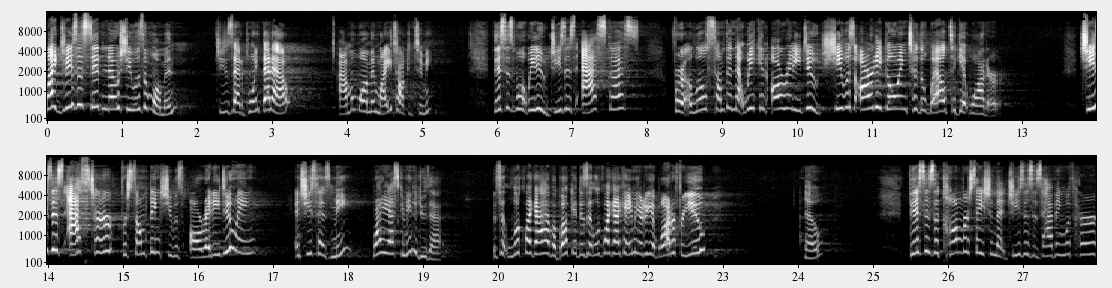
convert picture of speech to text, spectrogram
Like Jesus didn't know she was a woman. Jesus had to point that out. I'm a woman. Why are you talking to me? This is what we do. Jesus asked us for a little something that we can already do. She was already going to the well to get water. Jesus asked her for something she was already doing, and she says, Me? Why are you asking me to do that? Does it look like I have a bucket? Does it look like I came here to get water for you? No. This is a conversation that Jesus is having with her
